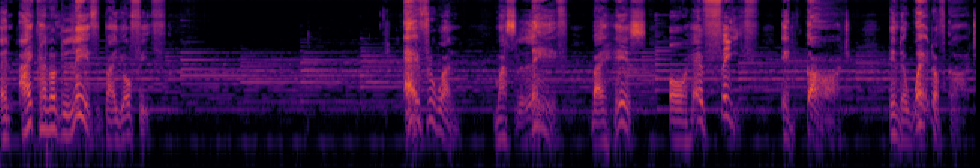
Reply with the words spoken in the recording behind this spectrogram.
and I cannot live by your faith. Everyone must live by his or her faith in God, in the Word of God.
